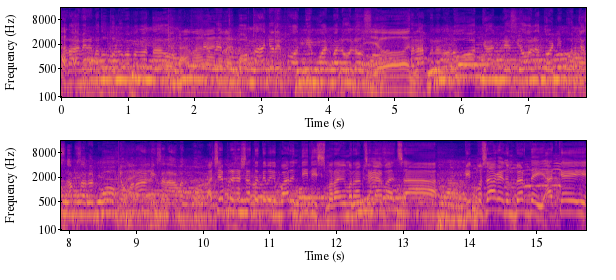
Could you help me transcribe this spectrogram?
marami rin matutulungan mga tao. Tama nga Siyempre, naman. suportahan nyo rin po ang Team Juan Malolos. Yun. Sa lahat na nanonood, God bless you all. Attorney Bunchas Absalon po. Maraming salamat po. At syempre sa shoutout kami kay Parin Didis. Maraming maraming salamat sa gift mo sa akin ng birthday at kay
